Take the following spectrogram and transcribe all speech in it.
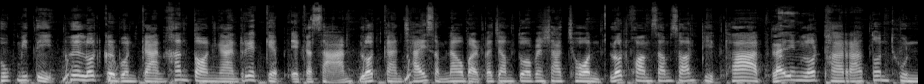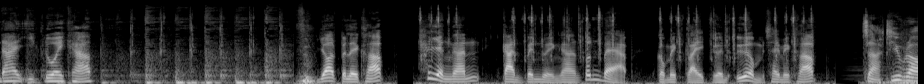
ทุกมิติ เพื่อลดกระบวนการขั้นตอนงานเรียกเก็บเอกสาร ลดการใช้สำเนาบัตรประจำตัวประชาชน ลดความซ้ำซ้อนผิดพลาด และยังลดภาระต้นทุนได้อีกด้วยครับ สุดยอดไปเลยครับ ถ้าอย่างนั้นการเป็นหน่วยงานต้นแบบก็ไม่ไกลเกินเอื้อมใช่ไหมครับ จากที่เรา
